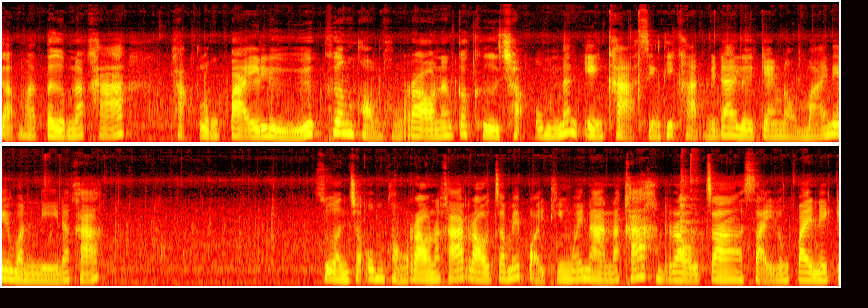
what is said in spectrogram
จะมาเติมนะคะ ผักลงไปหรือเครื่องหอมของเรานั่นก็คือชะอมนั่นเองค่ะ สิ่งที่ขาดไม่ได้เลยแกงหน่อไม้ในวันนี้นะคะ ส่วนชะอมของเรานะคะ เราจะไม่ปล่อยทิ้งไว้นานนะคะ เราจะใส่ลงไปในแก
